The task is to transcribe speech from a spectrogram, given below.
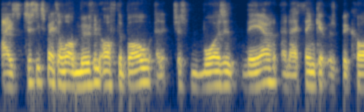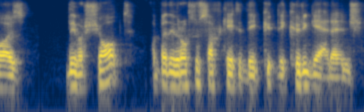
I just expect a lot of movement off the ball, and it just wasn't there. And I think it was because they were shocked, but they were also suffocated. They could, they couldn't get an inch.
